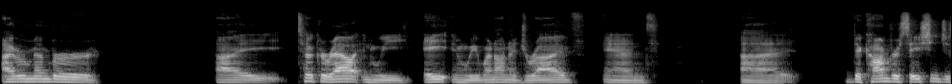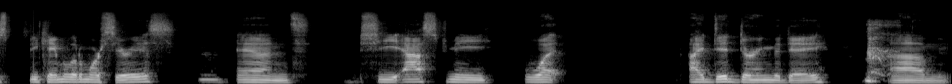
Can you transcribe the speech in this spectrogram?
I remember I took her out and we ate and we went on a drive and uh, the conversation just became a little more serious mm. and she asked me what I did during the day. Um,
